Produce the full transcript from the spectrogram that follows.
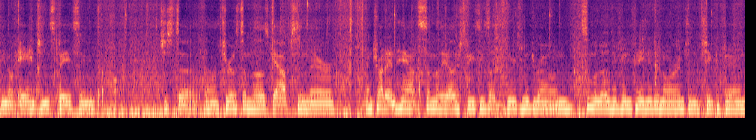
you know, age and spacing. just to uh, throw some of those gaps in there and try to enhance some of the other species. Like there's madrone. Some of those have been painted in orange and chinkapin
